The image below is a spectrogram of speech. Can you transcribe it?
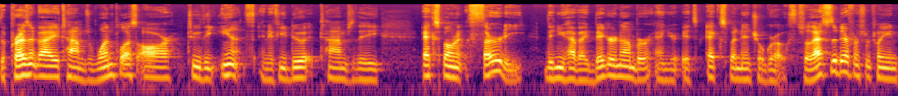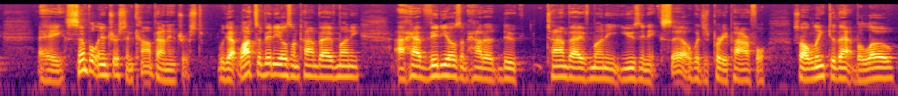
the present value times 1 plus r to the nth. And if you do it times the exponent 30, then you have a bigger number and it's exponential growth. So that's the difference between a simple interest and compound interest. We got lots of videos on time value of money. I have videos on how to do time value of money using Excel, which is pretty powerful. So I'll link to that below.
